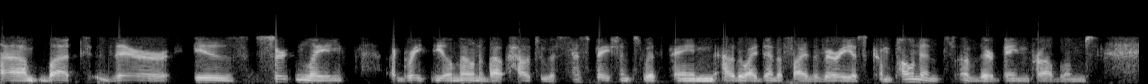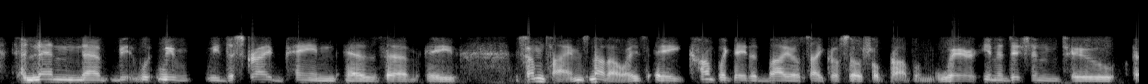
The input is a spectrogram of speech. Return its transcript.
Um, but there is certainly a great deal known about how to assess patients with pain, how to identify the various components of their pain problems, and then uh, we we describe pain as uh, a sometimes, not always, a complicated biopsychosocial problem where, in addition to uh,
